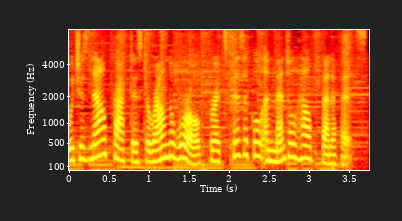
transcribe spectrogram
which is now practiced around the world for its physical and mental health benefits.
